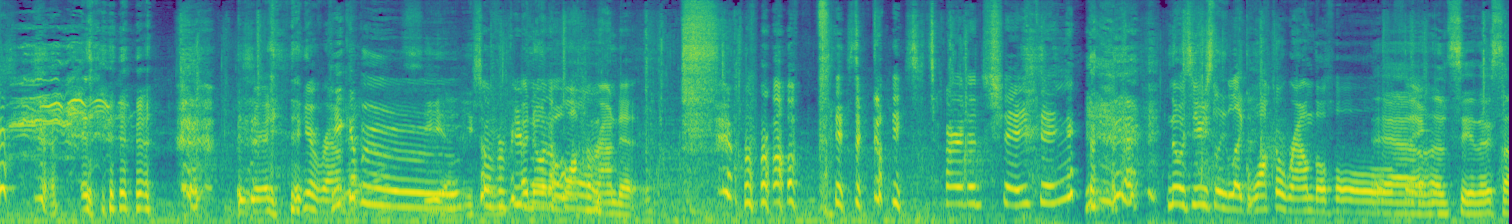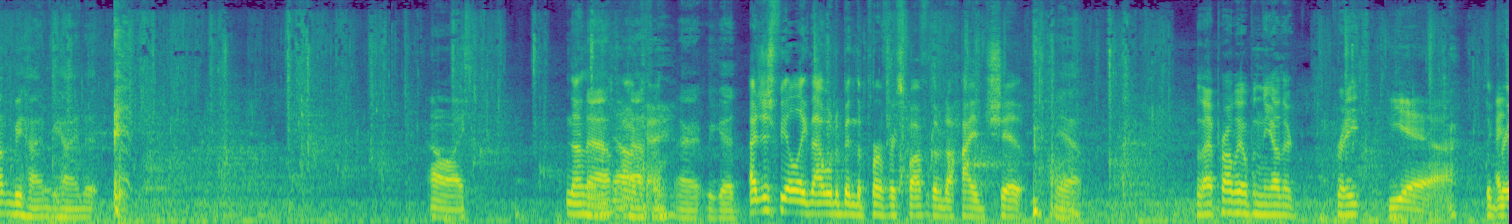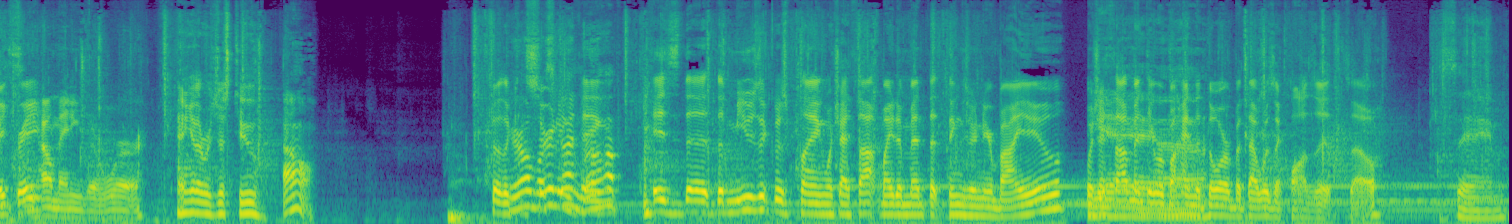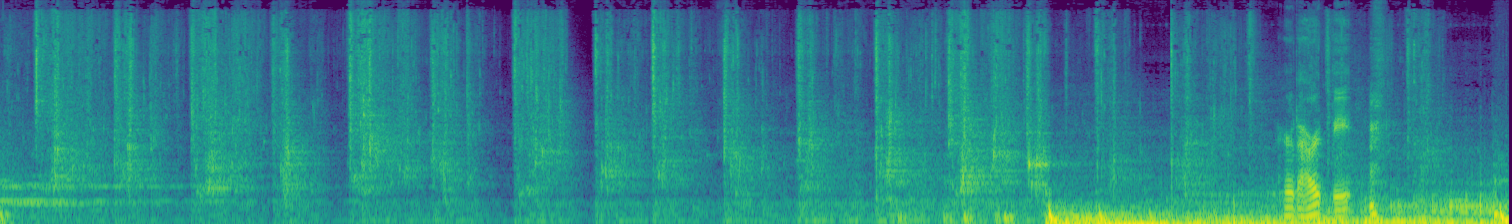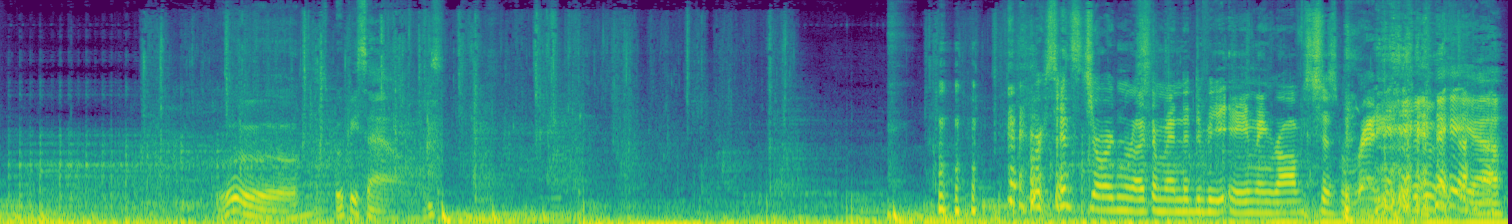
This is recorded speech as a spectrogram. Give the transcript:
is there anything around? it? Peekaboo! Yeah, so for people Oh, no, at no, walk home, around it. Rob physically started shaking. No, seriously, like walk around the whole Yeah, thing. let's see. There's something behind behind it. Oh, I. Nothing. No, okay. nothing. All right, we good. I just feel like that would have been the perfect spot for them to hide shit. Yeah. So that probably opened the other grate. Yeah. The great great. How many there were? I think there was just two. Oh. So the You're concerning done, thing Rob. is the the music was playing, which I thought might have meant that things are nearby you, which I thought meant they were behind the door, but that was a closet. So Same. Heard a heartbeat. Ooh, spoopy sounds. Ever since Jordan recommended to be aiming, Rob's just ready. yeah. So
